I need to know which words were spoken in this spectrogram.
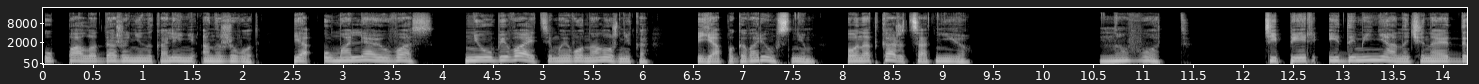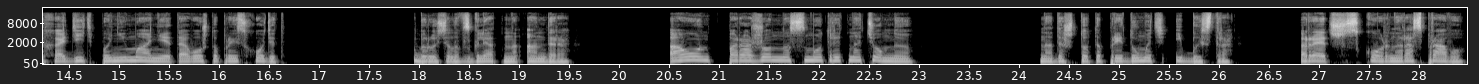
упала даже не на колени, а на живот. «Я умоляю вас, не убивайте моего наложника. Я поговорю с ним, он откажется от нее». Ну вот, теперь и до меня начинает доходить понимание того, что происходит. Бросила взгляд на Андера а он пораженно смотрит на темную. Надо что-то придумать и быстро. Редж скор на расправу.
